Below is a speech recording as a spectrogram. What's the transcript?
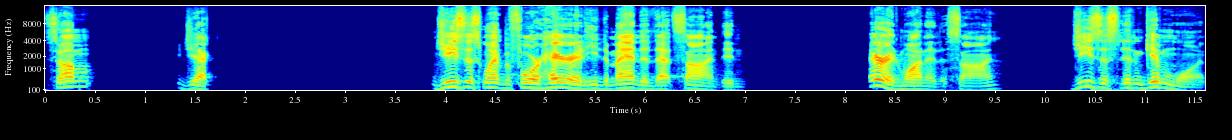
some rejected. Jesus went before Herod, he demanded that sign, didn't he? Herod wanted a sign. Jesus didn't give him one.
